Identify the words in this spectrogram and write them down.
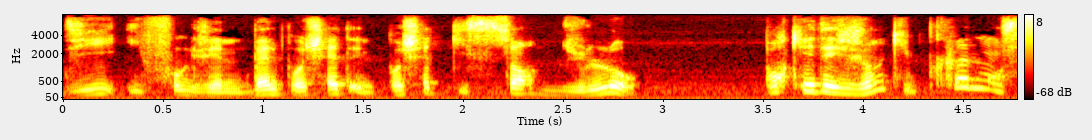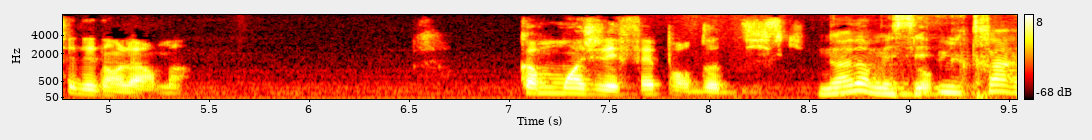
dit, il faut que j'ai une belle pochette et une pochette qui sorte du lot. Pour qu'il y ait des gens qui prennent mon CD dans leurs mains. Comme moi je l'ai fait pour d'autres disques. Non, non, mais c'est ultra,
